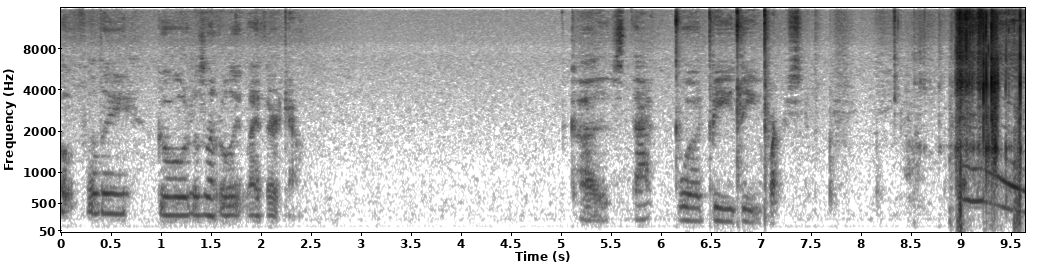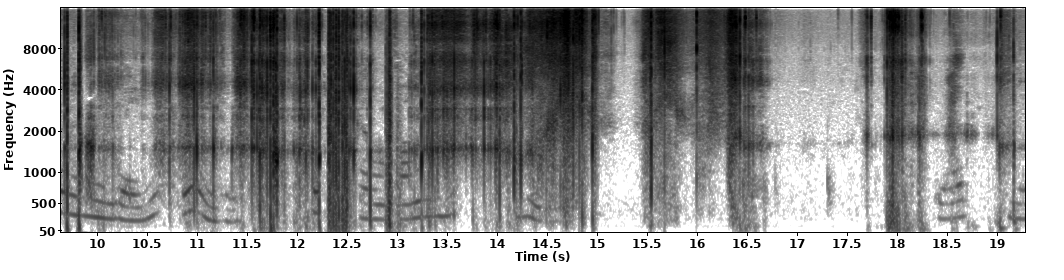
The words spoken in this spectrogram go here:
hopefully Google doesn't delete my third account. Because that would be the worst. Anyways, anyways, let's go follow me. Grab me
